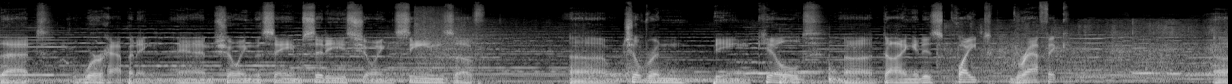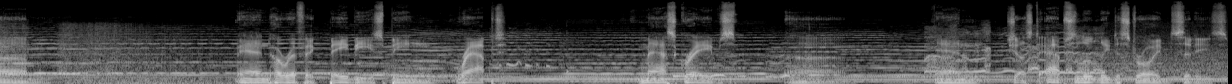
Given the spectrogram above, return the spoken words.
that were happening, and showing the same cities, showing scenes of uh, children being killed, uh, dying. It is quite graphic. Um, and horrific babies being wrapped, mass graves, uh, and just absolutely destroyed cities.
